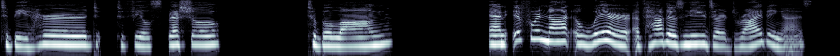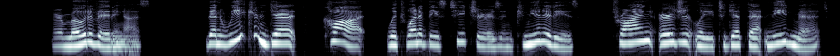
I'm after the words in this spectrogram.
to be heard, to feel special, to belong. And if we're not aware of how those needs are driving us or motivating us, then we can get caught with one of these teachers and communities trying urgently to get that need met,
